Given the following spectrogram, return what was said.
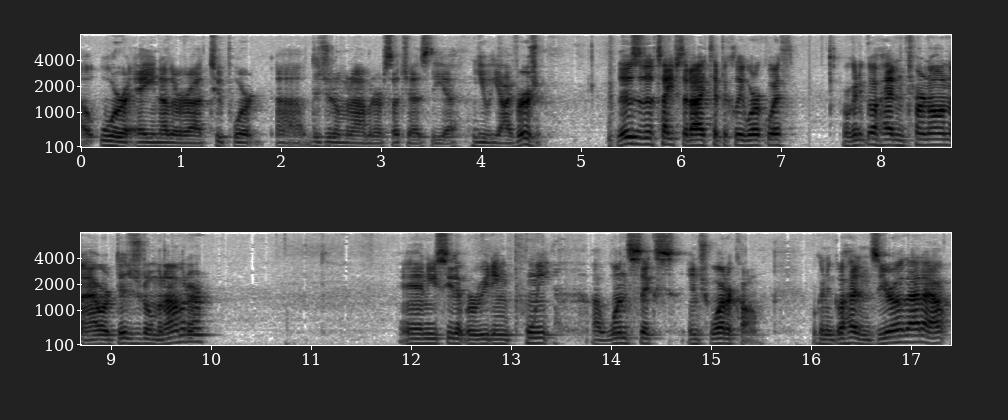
or a, another uh, two-port uh, digital manometer such as the UEI version. Those are the types that I typically work with. We're going to go ahead and turn on our digital manometer and you see that we're reading 0.16 inch water column. We're going to go ahead and zero that out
